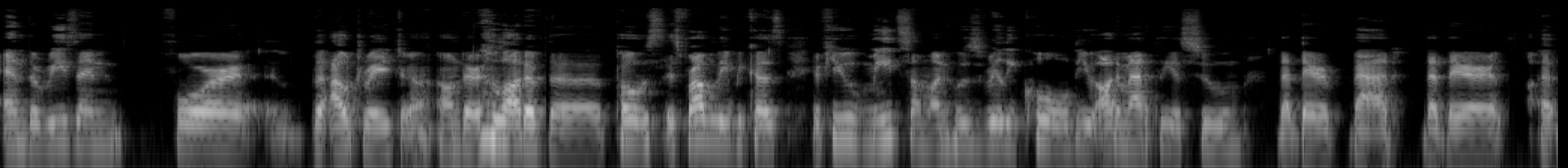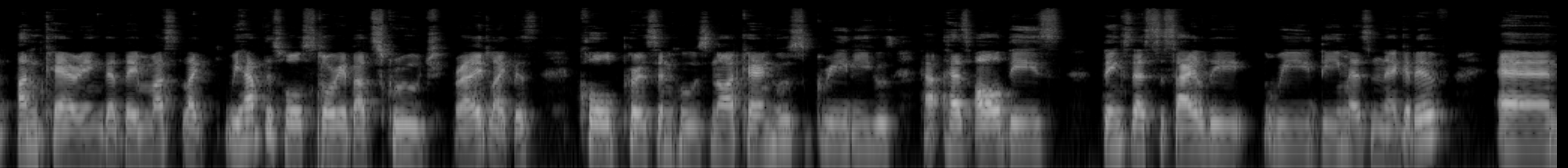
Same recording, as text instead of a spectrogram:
And the reason for the outrage uh, under a lot of the posts is probably because if you meet someone who's really cold, you automatically assume that they're bad, that they're uh, uncaring, that they must, like, we have this whole story about Scrooge, right? Like this cold person who's not caring, who's greedy, who's ha- has all these things that society we deem as negative. And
